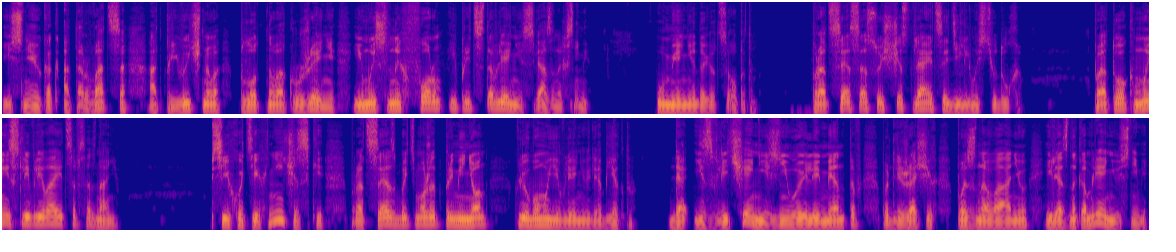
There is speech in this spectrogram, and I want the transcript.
и с нею как оторваться от привычного плотного окружения и мысленных форм и представлений, связанных с ними. Умение дается опытом. Процесс осуществляется делимостью духа. Поток мысли вливается в сознание. Психотехнически процесс, быть может, применен к любому явлению или объекту для извлечения из него элементов, подлежащих познаванию или ознакомлению с ними,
